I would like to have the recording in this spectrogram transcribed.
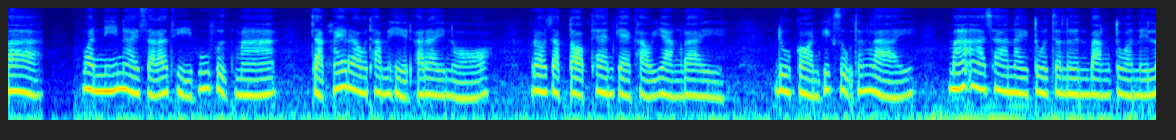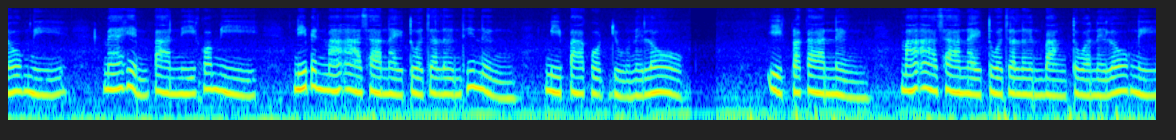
ว่า วันนี้นายสารถีผู้ฝึกม้า จักให้เราทำเหตุอะไรหนอ เราจักตอบแทนแก่เขาอย่างไร ดูก่อนภิกษุทั้งหลาย ม้าอาชาในตัวเจริญบางตัวในโลกนี้ แม้เห็นปานนี้ก็มี นี้เป็นม้าอาชาในตัวเจริญที่หนึ่ง มีปรากฏอยู่ในโลก อีกประการหนึ่ง ม้าอาชาในตัวเจริญบางตัวในโลกนี้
